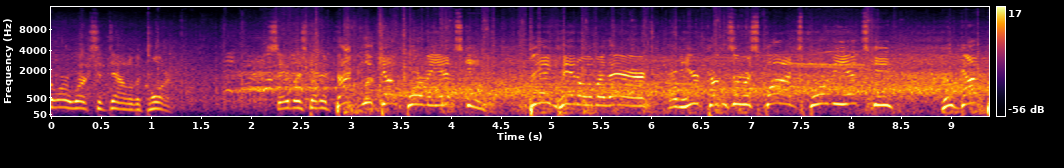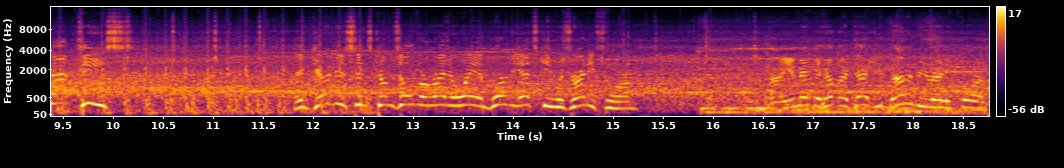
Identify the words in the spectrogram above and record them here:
Shore works it down to the corner. Sabres get it back. Look out, Borowiecki. Big hit over there. And here comes the response. Borowiecki, who got Baptiste. And Girgensons comes over right away, and Borowiecki was ready for him. Now, you make a hit like that, you better be ready for him.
